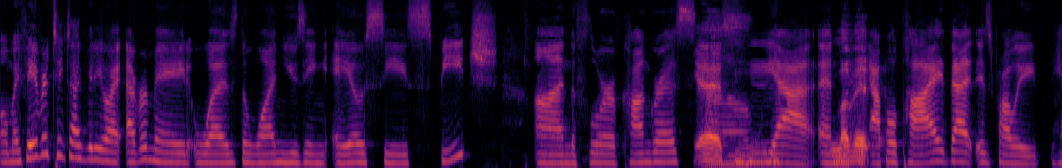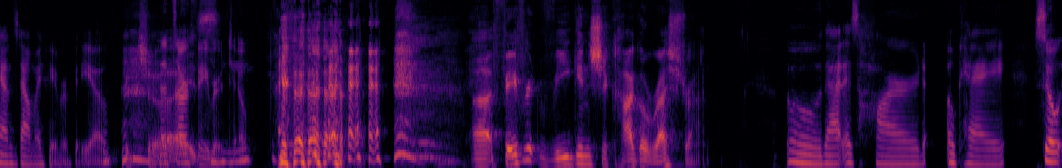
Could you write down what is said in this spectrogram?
oh, my favorite TikTok video I ever made was the one using AOC's speech on the floor of Congress. Yes. Uh, Mhm. Yeah, and Love with it. the apple pie. That is probably hands down my favorite video. That's our favorite too. uh, favorite vegan Chicago restaurant? Oh, that is hard. Okay. So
